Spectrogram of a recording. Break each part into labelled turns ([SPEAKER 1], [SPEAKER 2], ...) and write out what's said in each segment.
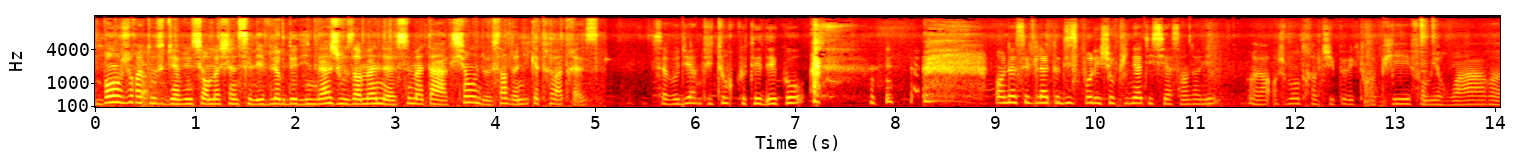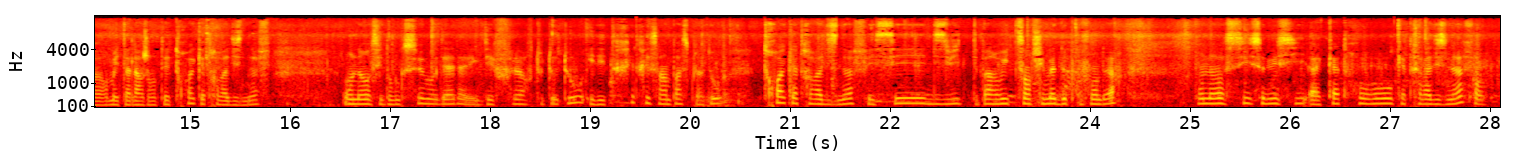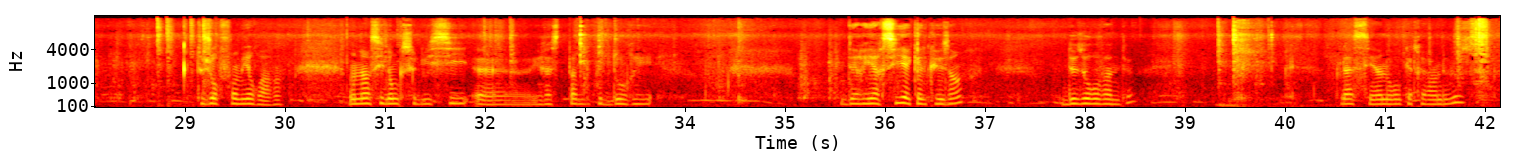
[SPEAKER 1] Bonjour à tous, bienvenue sur ma chaîne, c'est les vlogs de Linda. Je vous emmène ce matin à Action de Saint-Denis 93. Ça vous dit un petit tour côté déco On a ces plateaux dispo les chopinettes ici à Saint-Denis. Voilà, je montre un petit peu avec trois pieds, fond miroir, euh, en métal argenté 3,99. On a aussi donc ce modèle avec des fleurs tout autour. Il est très très sympa ce plateau. 3,99 et c'est 18 par 8 cm de profondeur. On a aussi celui-ci à 4,99€. Toujours fond miroir. Hein. On a aussi donc celui-ci, euh, il reste pas beaucoup de doré. Derrière-ci, il y a quelques-uns. 2,22€. Là, c'est 1,92€.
